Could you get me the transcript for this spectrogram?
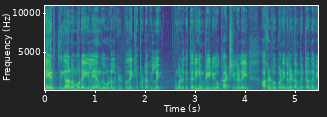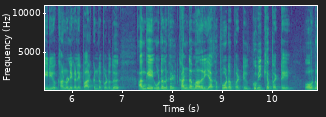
நேர்த்தியான முறையிலே அங்கு உடல்கள் புதைக்கப்படவில்லை. உங்களுக்கு தெரியும் வீடியோ காட்சிகளை அகழ்வு பணிகள் இடம்பெற்ற அந்த வீடியோ காணொளிகளை பார்க்கின்ற பொழுது அங்கே உடல்கள் கண்ட மாதிரியாக போடப்பட்டு குவிக்கப்பட்டு ஒன்று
